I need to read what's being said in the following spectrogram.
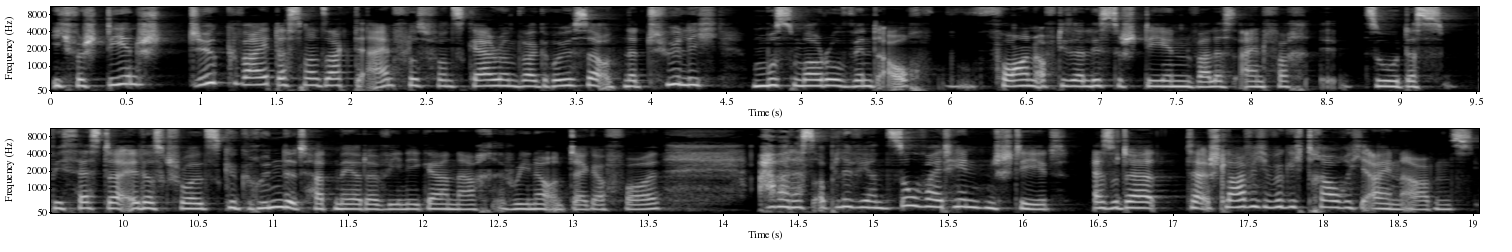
ich verstehe ein Stück weit, dass man sagt, der Einfluss von Skyrim war größer und natürlich muss Morrowind auch vorn auf dieser Liste stehen, weil es einfach so das Bethesda Elder Scrolls gegründet hat, mehr oder weniger nach Arena und Daggerfall. Aber dass Oblivion so weit hinten steht, also da, da schlafe ich wirklich traurig ein abends.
